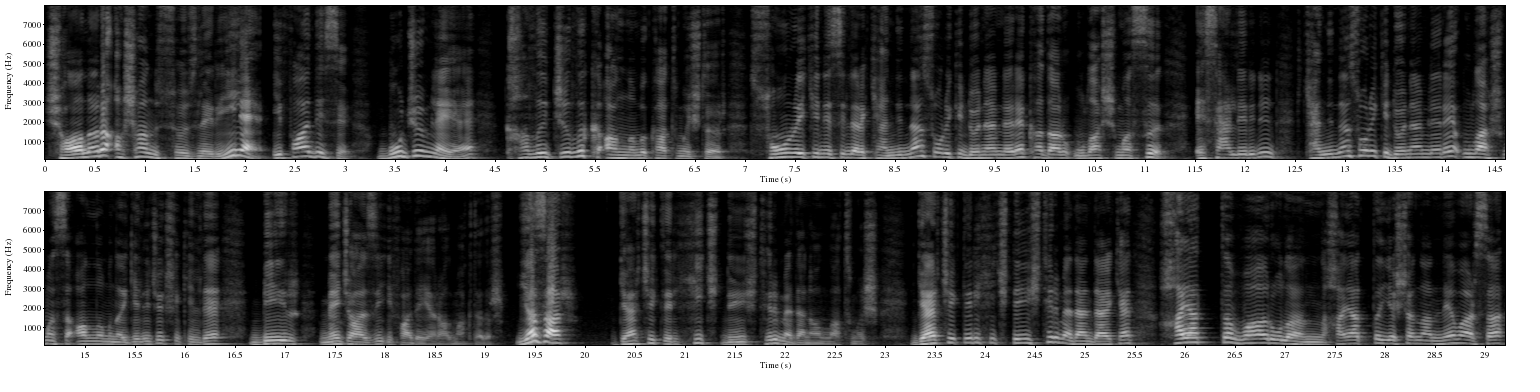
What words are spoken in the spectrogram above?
Çağları aşan sözleriyle ifadesi bu cümleye kalıcılık anlamı katmıştır. Sonraki nesillere, kendinden sonraki dönemlere kadar ulaşması, eserlerinin kendinden sonraki dönemlere ulaşması anlamına gelecek şekilde bir mecazi ifade yer almaktadır. Yazar gerçekleri hiç değiştirmeden anlatmış. Gerçekleri hiç değiştirmeden derken hayatta var olan, hayatta yaşanan ne varsa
